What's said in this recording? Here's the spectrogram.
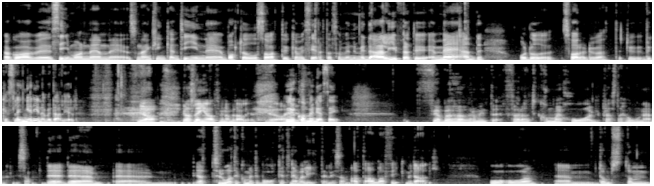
jag gav eh, Simon en eh, sån här Clean Canteen eh, bottle och sa att du kan väl se detta som en medalj för att du är med. Och då svarade du att du brukar slänga dina medaljer. Jag, jag slänger alltid mina medaljer. Jag, Hur kommer det sig? För jag behöver dem inte för att komma ihåg prestationen. Liksom. Det, det, eh, jag tror att det kommer tillbaka till när jag var liten, liksom, att alla fick medalj. Och, och ehm, de, de,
